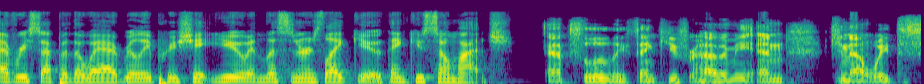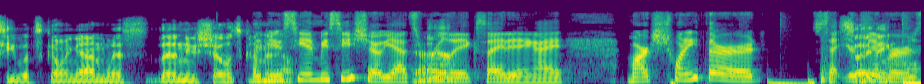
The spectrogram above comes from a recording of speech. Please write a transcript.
every step of the way. I really appreciate you and listeners like you. Thank you so much. Absolutely. Thank you for having me and cannot wait to see what's going on with the new show that's coming The new out. CNBC show. Yeah, it's Yeah. really exciting. I March 23rd. Set your Exciting. givers.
